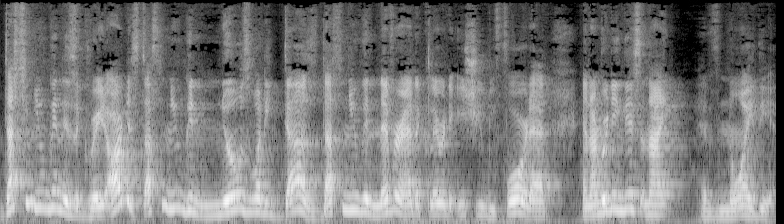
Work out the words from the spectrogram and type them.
Dustin Nguyen is a great artist. Dustin Nguyen knows what he does. Dustin Nguyen never had a clarity issue before that, and I'm reading this and I have no idea.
